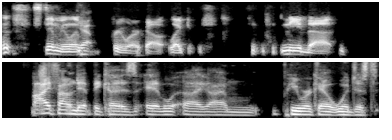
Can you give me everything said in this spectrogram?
stimulant yep. pre workout. Like need that. I found it because it I, um pre workout would just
